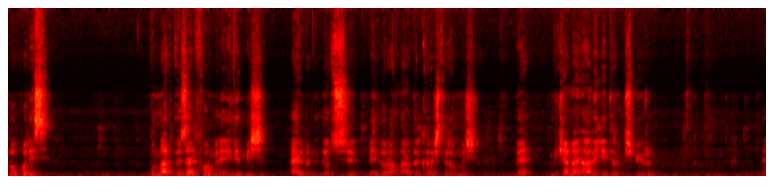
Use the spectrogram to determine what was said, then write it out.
propolis, Bunlar özel formüle edilmiş, her birinin ölçüsü belli oranlarda karıştırılmış ve mükemmel hale getirilmiş bir ürün. Ee,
